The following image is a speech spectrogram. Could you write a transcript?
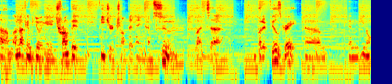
Um, I'm not going to be doing a trumpet featured trumpet anytime soon, but uh, but it feels great. Um, and you know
